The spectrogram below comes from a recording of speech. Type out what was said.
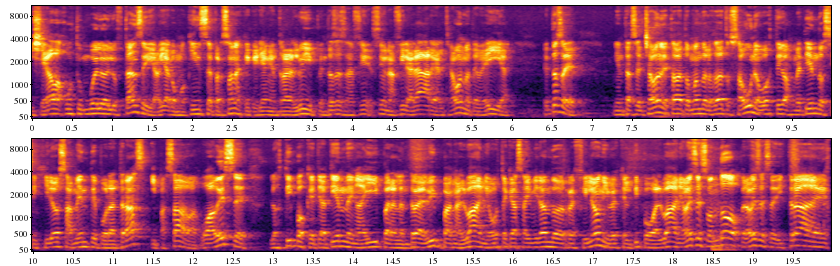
Y llegaba justo un vuelo de Lufthansa y había como 15 personas que querían entrar al VIP. Entonces hacía una fila larga, el chabón no te veía. Entonces, mientras el chabón le estaba tomando los datos a uno, vos te ibas metiendo sigilosamente por atrás y pasaba. O a veces los tipos que te atienden ahí para la entrada del VIP van al baño. Vos te quedas ahí mirando de refilón y ves que el tipo va al baño. A veces son dos, pero a veces se distrae.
